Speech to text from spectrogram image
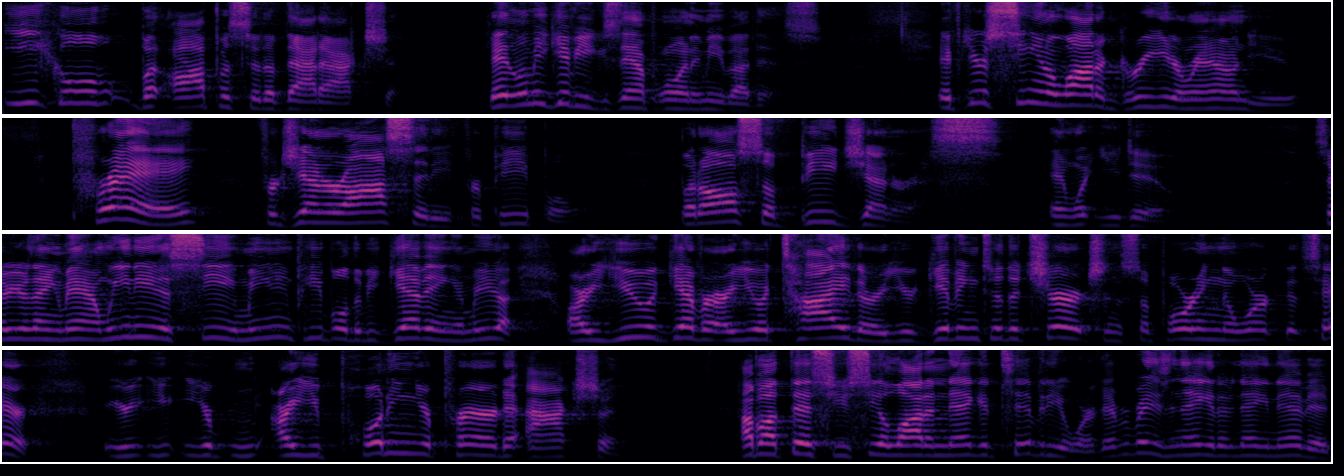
equal but opposite of that action. Okay, let me give you an example of what I mean by this. If you're seeing a lot of greed around you, pray for generosity for people, but also be generous in what you do. So you're thinking, man, we need to see, we need people to be giving. And are you a giver? Are you a tither? You're giving to the church and supporting the work that's here. You're, you're, are you putting your prayer to action? How about this? You see a lot of negativity at work. Everybody's negative, negative.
